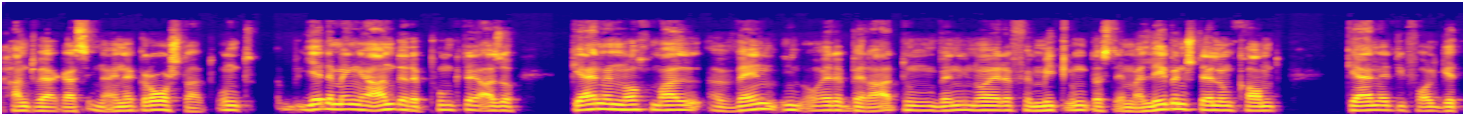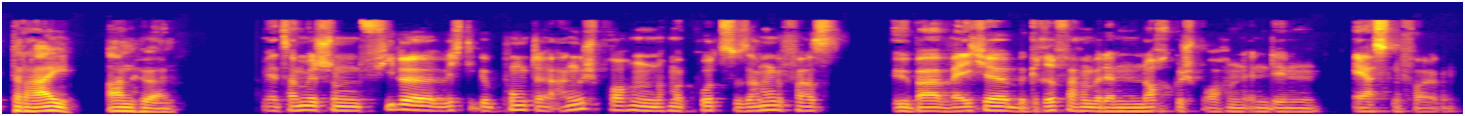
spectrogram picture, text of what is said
Handwerkers in einer Großstadt und jede Menge andere Punkte. Also gerne nochmal, wenn in eure Beratung, wenn in eure Vermittlung das Thema Lebensstellung kommt, gerne die Folge drei anhören. Jetzt haben wir schon viele wichtige Punkte angesprochen. Nochmal kurz zusammengefasst. Über welche Begriffe haben wir denn noch gesprochen in den ersten Folgen?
